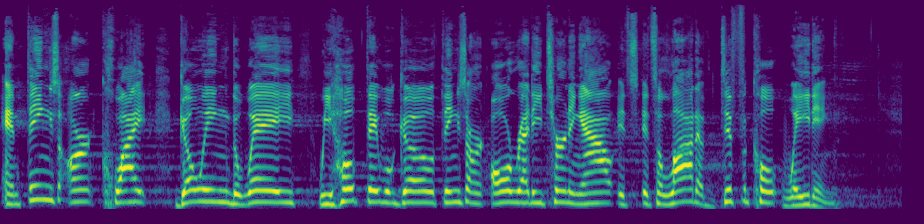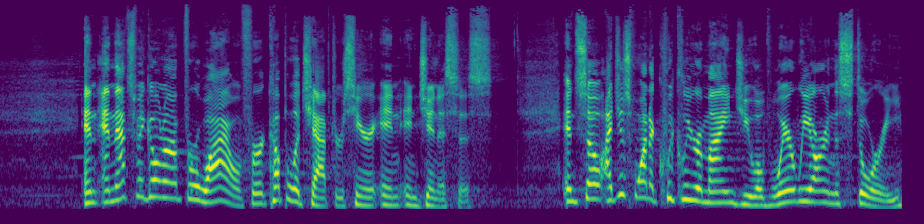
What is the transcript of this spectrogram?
and things aren't quite going the way we hope they will go. Things aren't already turning out. It's, it's a lot of difficult waiting. And, and that's been going on for a while, for a couple of chapters here in, in Genesis. And so I just want to quickly remind you of where we are in the story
